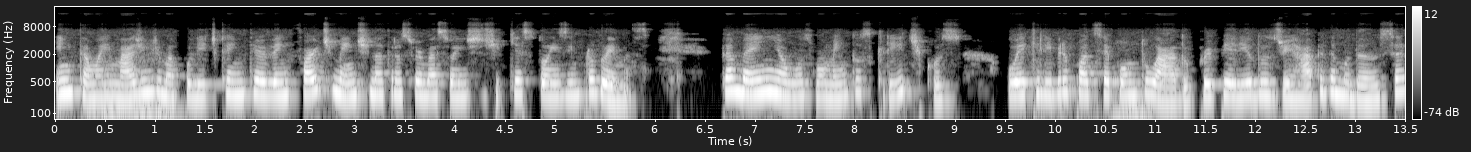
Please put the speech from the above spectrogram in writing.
Então, a imagem de uma política intervém fortemente nas transformações de questões em problemas. Também, em alguns momentos críticos, o equilíbrio pode ser pontuado por períodos de rápida mudança,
